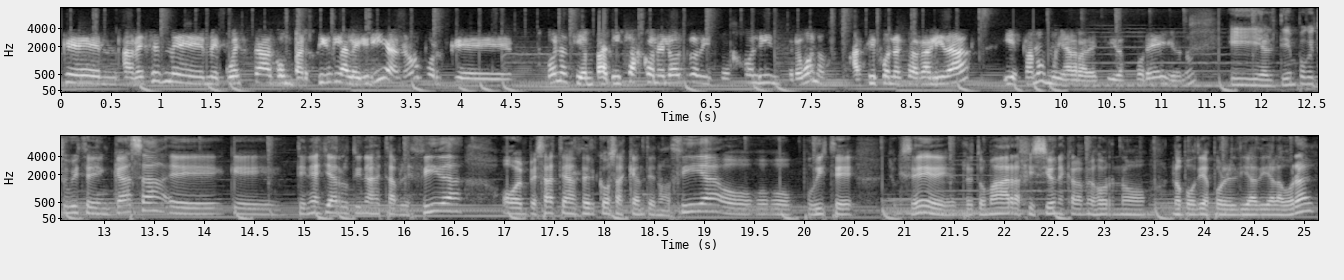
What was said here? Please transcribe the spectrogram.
que mm, a veces me, me cuesta compartir la alegría, ¿no? Porque, bueno, si empatizas con el otro, dices, jolín, pero bueno, así fue nuestra realidad y estamos muy agradecidos por ello, ¿no? Y el tiempo que estuviste en casa, eh, que tenías ya rutinas establecidas, o empezaste a hacer cosas que antes no hacías, o, o- o pudiste, yo qué sé, retomar aficiones que a lo mejor no, no podías por el día a día laboral.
